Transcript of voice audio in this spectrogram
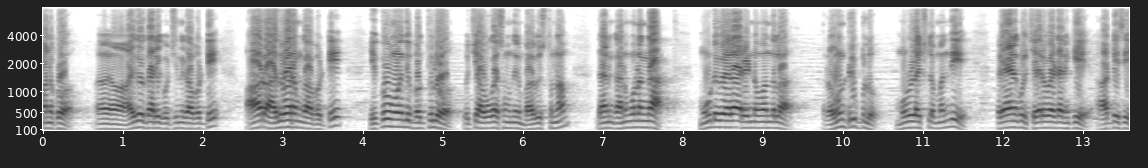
మనకు ఐదో తారీఖు వచ్చింది కాబట్టి ఆరు ఆదివారం కాబట్టి ఎక్కువ మంది భక్తులు వచ్చే అవకాశం ఉందని భావిస్తున్నాం. దానికి అనుగుణంగా మూడు వేల రెండు వందల రౌండ్ ట్రిప్పులు మూడు లక్షల మంది ప్రయాణికులు చేరవేయడానికి ఆర్టీసీ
